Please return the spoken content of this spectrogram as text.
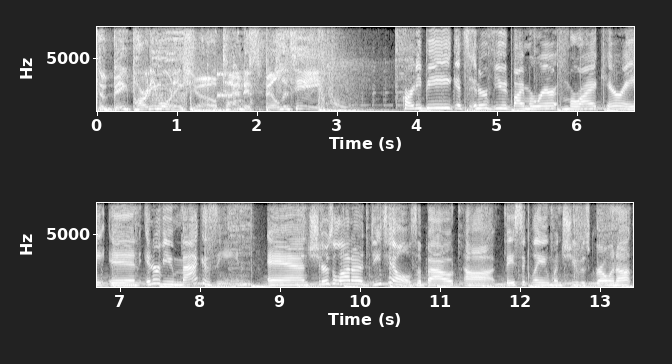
The Big Party Morning Show. Time to spill the tea. Cardi B gets interviewed by Mariah, Mariah Carey in Interview Magazine and shares a lot of details about uh, basically when she was growing up,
